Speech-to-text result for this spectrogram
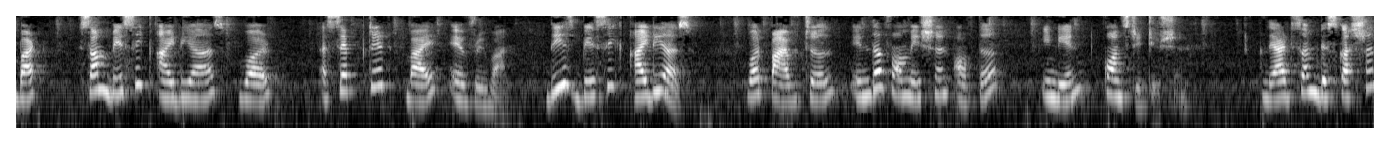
but some basic ideas were accepted by everyone. These basic ideas were pivotal in the formation of the Indian Constitution. They had some discussion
